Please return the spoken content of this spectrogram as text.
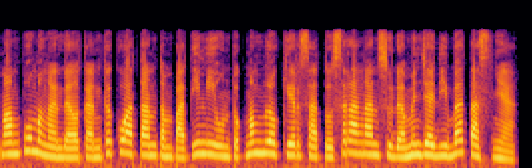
Mampu mengandalkan kekuatan tempat ini untuk memblokir satu serangan sudah menjadi batasnya.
